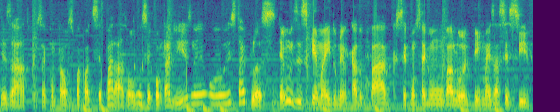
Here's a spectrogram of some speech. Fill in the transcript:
Exato, consegue comprar os pacotes separados. Ou você compra a Disney ou Star Plus. Tem uns esquema aí do Mercado Pago que você consegue um valor bem mais acessível.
